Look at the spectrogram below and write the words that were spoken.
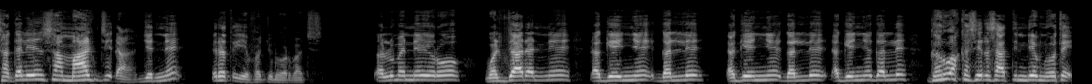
sagaleen isaa maal jedha jennee irra xiyyeeffachuu nu barbaachisa. Dhallumannee yeroo waldaa dhannee dhageenyee gallee dhageenyee gallee dhageenyee gallee garuu akka seera isaatti hin deemnu yoo ta'e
